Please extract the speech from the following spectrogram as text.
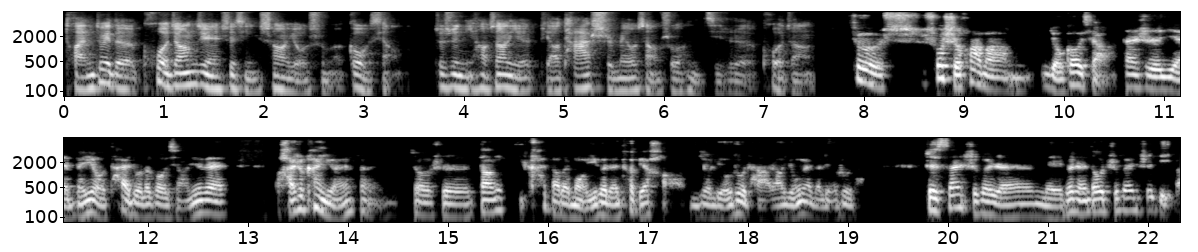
团队的扩张这件事情上有什么构想？就是你好像也比较踏实，没有想说很急着扩张。就是说实话嘛，有构想，但是也没有太多的构想，因为还是看缘分。就是当你看到的某一个人特别好，你就留住他，然后永远的留住他。这三十个人，每个人都知根知底吧，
